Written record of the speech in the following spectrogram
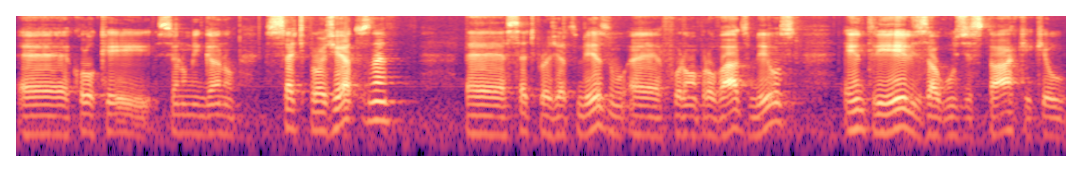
É, coloquei, se eu não me engano, sete projetos, né? É, sete projetos mesmo é, foram aprovados meus, entre eles alguns destaques que eu,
